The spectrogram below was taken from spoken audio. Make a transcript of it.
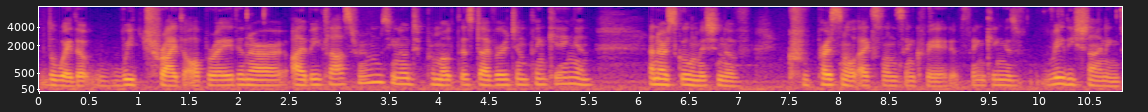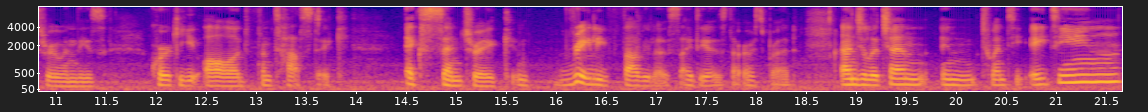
the way that we try to operate in our IB classrooms, you know, to promote this divergent thinking and and our school mission of personal excellence and creative thinking is really shining through in these quirky, odd, fantastic, eccentric, really fabulous ideas that are spread. Angela Chen in 2018,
